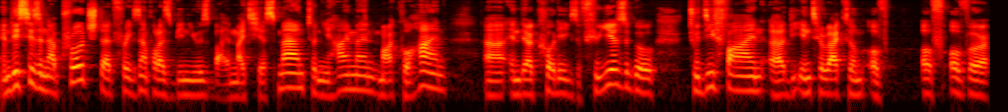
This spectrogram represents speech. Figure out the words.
And this is an approach that, for example, has been used by Matthias Mann, Tony Hyman, Marco Hein, uh, and their colleagues a few years ago to define uh, the interactome of, of over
